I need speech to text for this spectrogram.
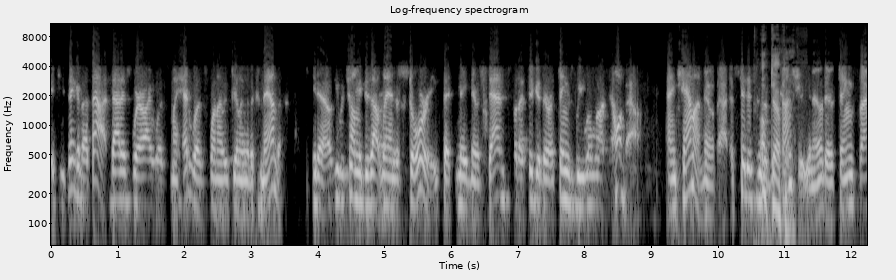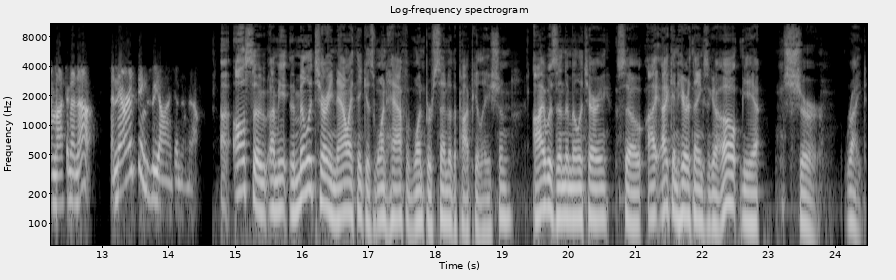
if you think about that, that is where I was. My head was when I was dealing with a commander. You know, he would tell me these outlandish stories that made no sense, but I figured there are things we will not know about and cannot know about as citizens Oh, of definitely. country. You know, there are things I'm not going to know, and there are things we aren't going to know. Uh, also, I mean, the military now I think is one half of 1% of the population. I was in the military, so I, I can hear things and go, oh, yeah, sure, right.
